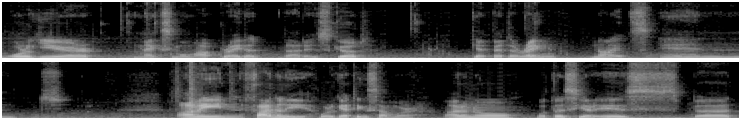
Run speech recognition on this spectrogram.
War gear maximum upgraded. That is good. Get better ring knights and I mean finally we're getting somewhere. I don't know what this here is, but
